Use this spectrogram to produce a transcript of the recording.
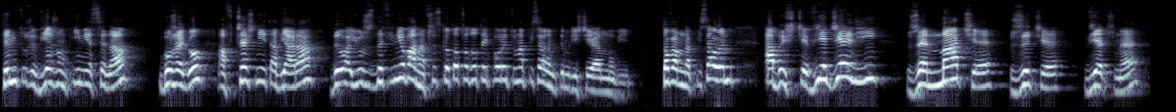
tym, którzy wierzą w imię Syna, Bożego, a wcześniej ta wiara była już zdefiniowana. Wszystko to, co do tej pory tu napisałem w tym liście, Jan mówi. To wam napisałem, abyście wiedzieli, że macie życie wieczne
